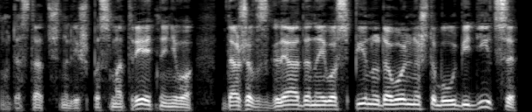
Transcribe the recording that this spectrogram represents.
Ну, достаточно лишь посмотреть на него, даже взгляда на его спину довольно, чтобы убедиться,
